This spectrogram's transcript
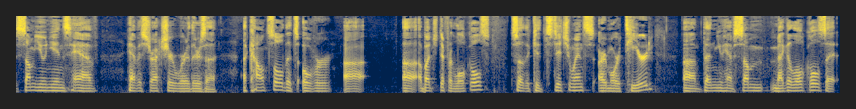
Some unions have have a structure where there's a, a council that's over uh, uh, a bunch of different locals, so the constituents are more tiered. Uh, then you have some mega locals that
